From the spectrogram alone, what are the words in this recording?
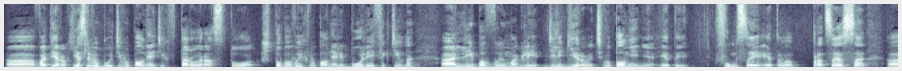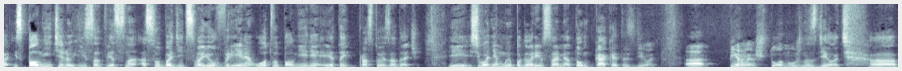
а, во-первых, если вы будете выполнять их второй раз, то чтобы вы их выполняли более эффективно, а, либо вы могли делегировать выполнение этой функции этого процесса э, исполнителю и, соответственно, освободить свое время от выполнения этой простой задачи. И сегодня мы поговорим с вами о том, как это сделать. Э, первое, что нужно сделать? Э,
